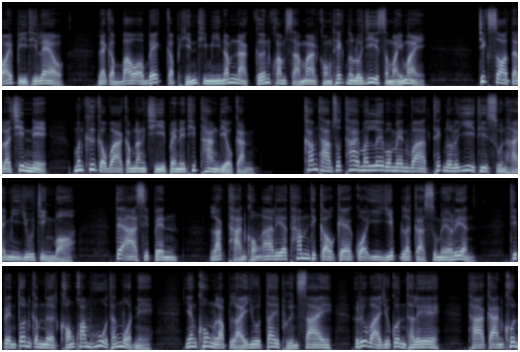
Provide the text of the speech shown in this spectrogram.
ร้อยปีที่แล้ว และกับเบาเอาเบกกับหินที่มีน้ำหนักเกินความสามารถของเทคโนโลยีสมัยใหม่ จิ๊กซอว์แต่ละชิ้นนี่มันคือกับว่ากำลังชี้ไปในทิศทางเดียวกันคำถามสุดท้ายมันเลยบ่แม่นว่าเทคโนโลยีที่สูญหายมีอยู่จริงบ่แต่อาจสิเป็นหลักฐานของอารยธรรมที่เก่าแก่กว่าอียิปต์และก็ซูเมเรียน ที่เป็นต้นกำเนิดของความรู้ทั้งหมดนี่ยังคงลับไหลอยู่ใต้ผืนทราย หรือว่าอยู่ก้นทะเล ถ้าการค้น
